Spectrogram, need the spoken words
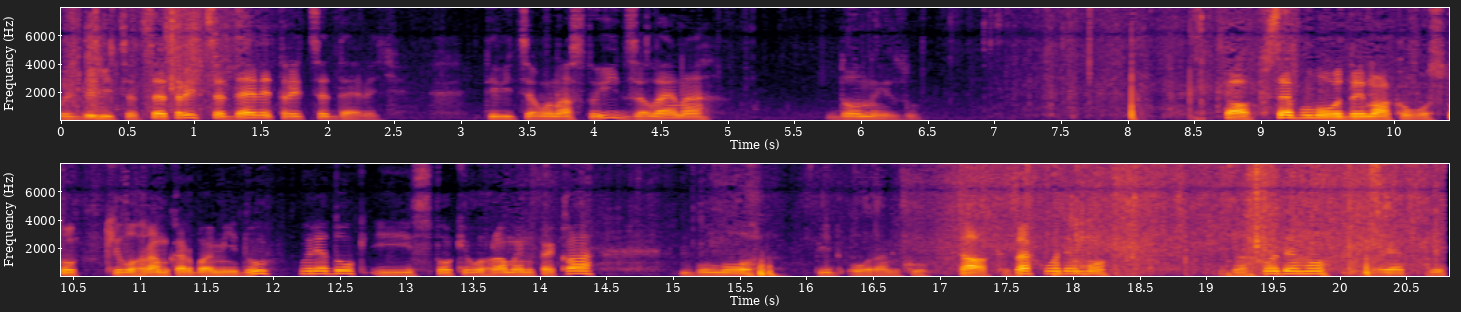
Ось дивіться, це 39-39. Дивіться, вона стоїть зелена донизу. Так, все було одинаково. 100 кг карбаміду в рядок і 100 кг НПК було під оранку. Так, заходимо. Заходимо в рядки.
